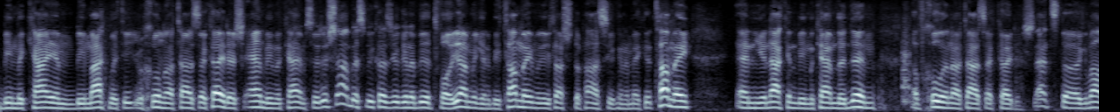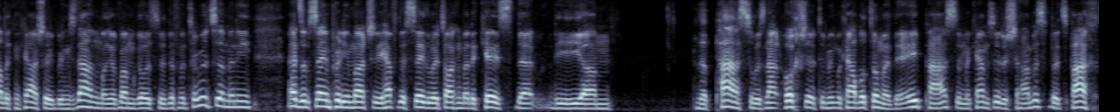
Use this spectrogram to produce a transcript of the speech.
be Mekayim, be Makbet, eat Chulna Atar and be Mekayim Suda Shabbos because you're going to be a Tvol Yom, you're going to be Tameh, when you touch the pass, you're going to make it Tameh, and you're not going to be Mekayim the Din of Chulna Atar Sakaidish. That's the Gemalik Akasha he brings down. The Magavam goes to different Terutzim, and he ends up saying pretty much, you have to say that we're talking about a case that the, um, the pass was not Huksha to be Mekabal Tumah. The eight pass, the Mekayim Suda Shabbos, but it's Pach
